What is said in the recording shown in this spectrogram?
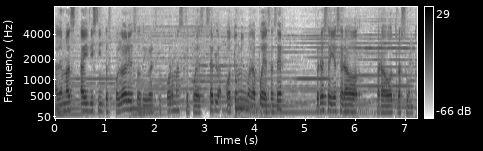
Además hay distintos colores o diversas formas que puedes hacerla o tú mismo la puedes hacer, pero eso ya será para otro asunto.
